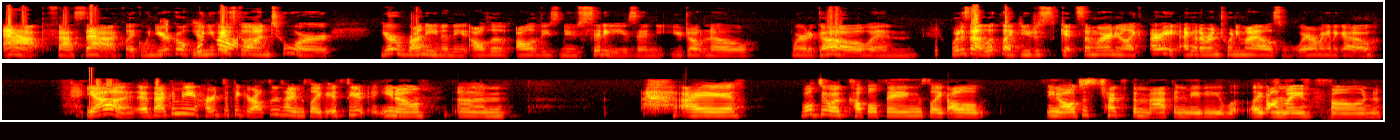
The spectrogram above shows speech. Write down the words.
app, Fast Zach. Like when you're go, yeah. when you guys go on tour, you're running in the, all the, all of these new cities and you don't know where to go and what does that look like? Do you just get somewhere and you're like, all right, I got to run 20 miles. Where am I going to go? Yeah, that can be hard to figure out sometimes. Like it's you know, um, I will do a couple things. Like I'll, you know, I'll just check the map and maybe like on my phone,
